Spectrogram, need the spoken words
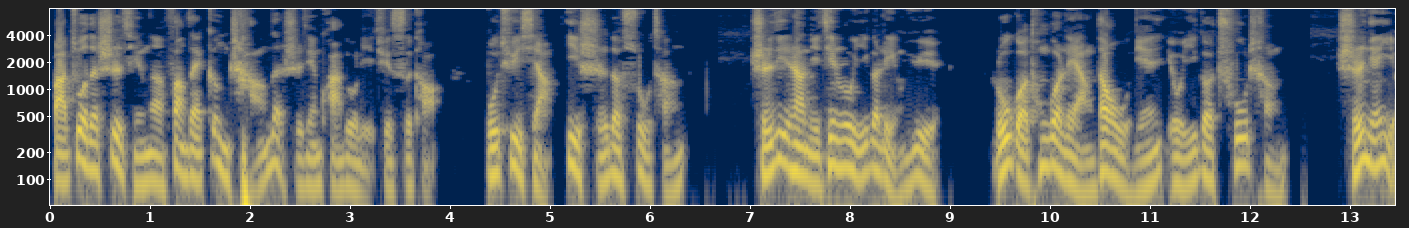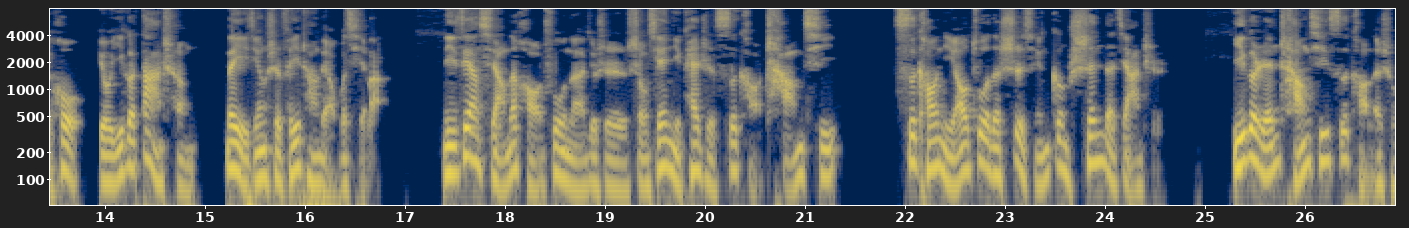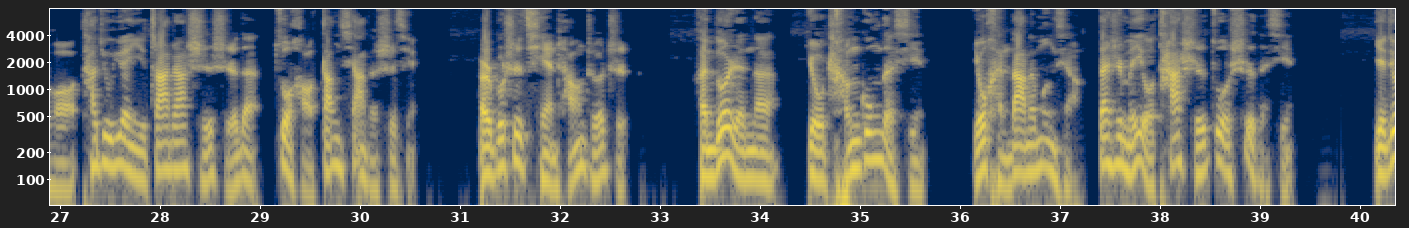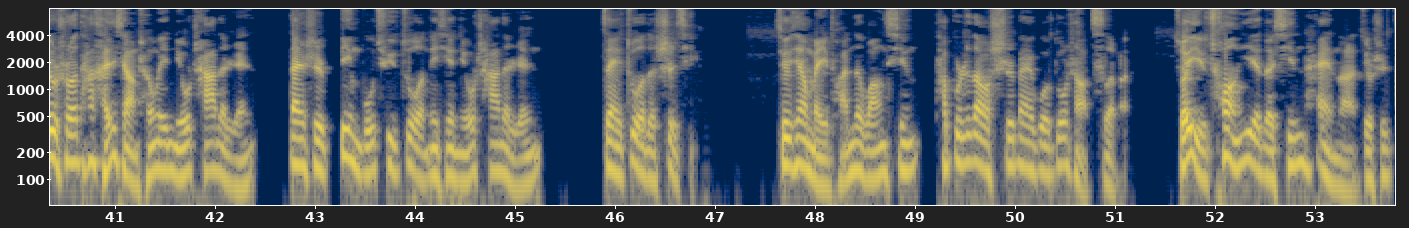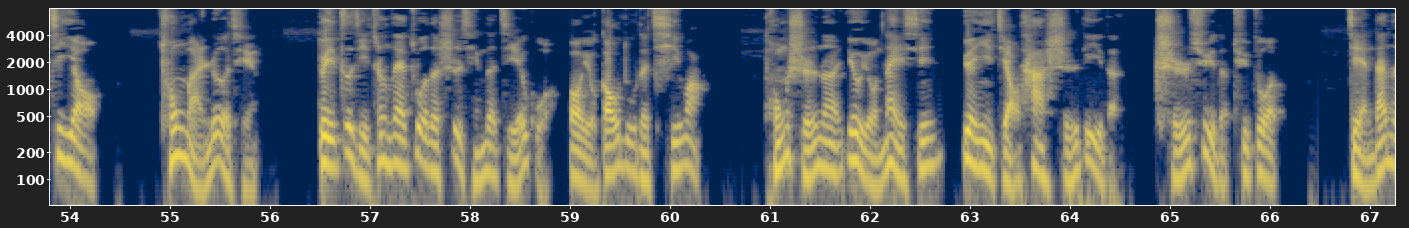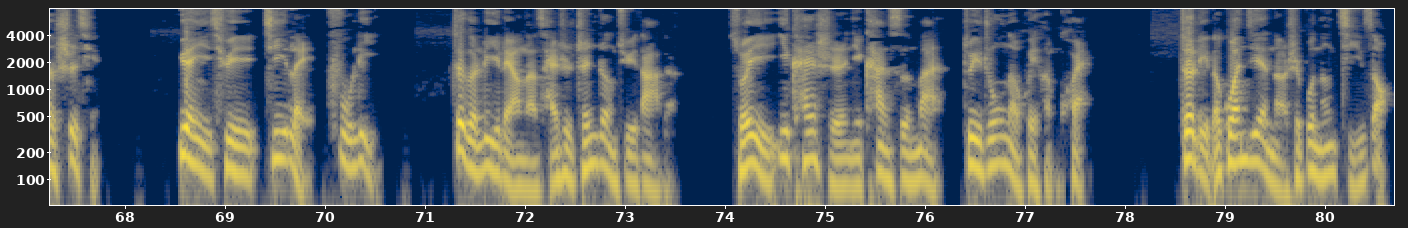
把做的事情呢放在更长的时间跨度里去思考，不去想一时的速成。实际上，你进入一个领域，如果通过两到五年有一个初成，十年以后有一个大成，那已经是非常了不起了。你这样想的好处呢，就是首先你开始思考长期，思考你要做的事情更深的价值。一个人长期思考的时候，他就愿意扎扎实实的做好当下的事情，而不是浅尝辄止。很多人呢有成功的心，有很大的梦想，但是没有踏实做事的心。也就是说，他很想成为牛叉的人，但是并不去做那些牛叉的人在做的事情。就像美团的王兴，他不知道失败过多少次了。所以，创业的心态呢，就是既要。充满热情，对自己正在做的事情的结果抱有高度的期望，同时呢又有耐心，愿意脚踏实地的持续的去做简单的事情，愿意去积累复利，这个力量呢才是真正巨大的。所以一开始你看似慢，最终呢会很快。这里的关键呢是不能急躁。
